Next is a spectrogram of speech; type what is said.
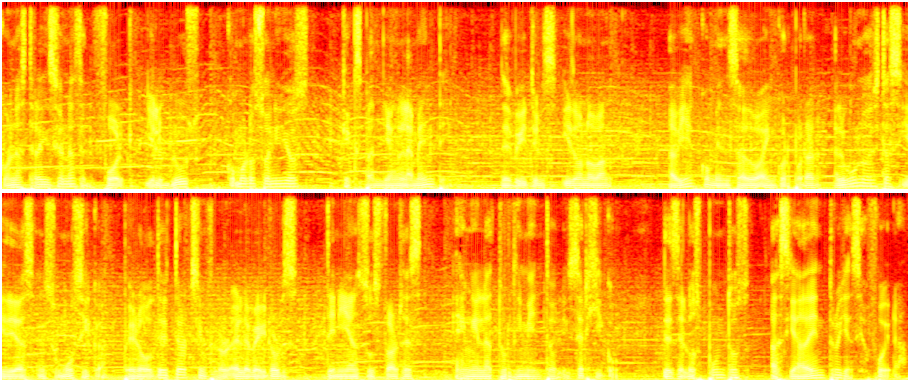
con las tradiciones del folk y el blues como los sonidos que expandían la mente. The Beatles y Donovan habían comenzado a incorporar algunas de estas ideas en su música, pero The 13 Floor Elevators tenían sus frases en el aturdimiento lisérgico, desde los puntos hacia adentro y hacia afuera.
